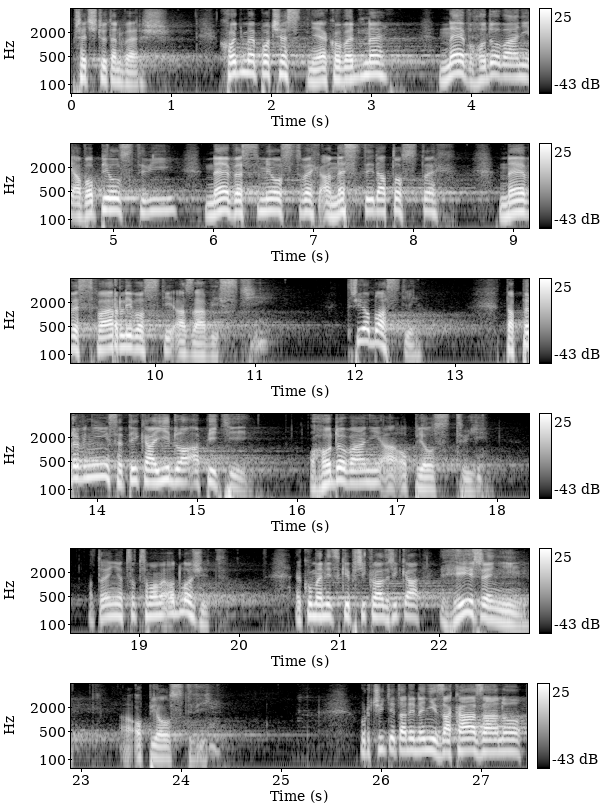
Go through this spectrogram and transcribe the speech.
Přečtu ten verš. Choďme počestně jako ve dne, ne v hodování a v opilství, ne ve smilstvech a nestydatostech, ne ve svárlivosti a závisti. Tři oblasti. Ta první se týká jídla a pití, hodování a opilství. A to je něco, co máme odložit. Ekumenický příklad říká hýření a opilství. Určitě tady není zakázáno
